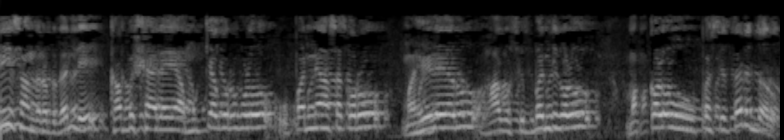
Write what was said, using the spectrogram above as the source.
ಈ ಸಂದರ್ಭದಲ್ಲಿ ಕಬ್ಬು ಶಾಲೆಯ ಮುಖ್ಯ ಗುರುಗಳು, ಉಪನ್ಯಾಸಕರು, ಮಹಿಳೆಯರು ಹಾಗೂ ಸಿಬ್ಬಂದಿಗಳು, ಮಕ್ಕಳು ಉಪಸ್ಥಿತರಿದ್ದರು.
